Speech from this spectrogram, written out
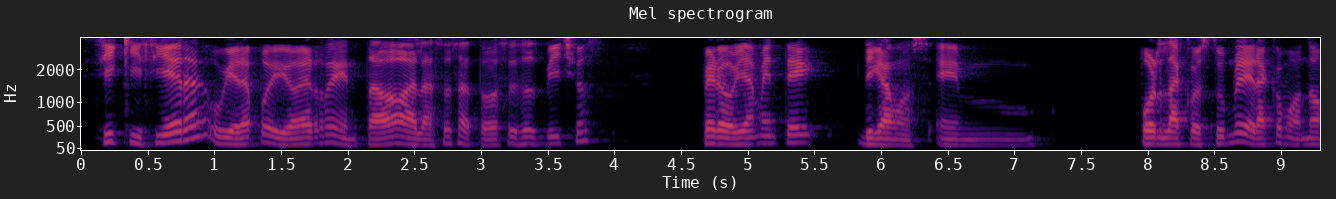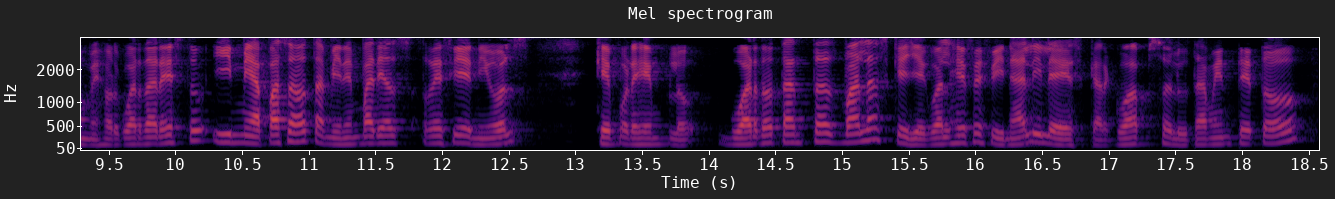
si quisiera hubiera podido haber reventado balazos a todos esos bichos. Pero obviamente digamos, por la costumbre era como, no, mejor guardar esto. Y me ha pasado también en varias Resident Evils que, por ejemplo, guardo tantas balas que llego al jefe final y le descargo absolutamente todo.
